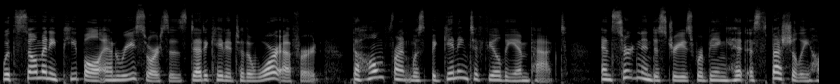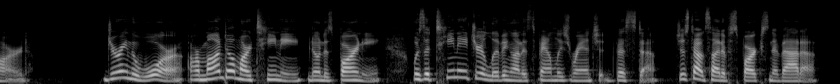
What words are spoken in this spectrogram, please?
With so many people and resources dedicated to the war effort, the home front was beginning to feel the impact, and certain industries were being hit especially hard. During the war, Armando Martini, known as Barney, was a teenager living on his family's ranch at Vista, just outside of Sparks, Nevada.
